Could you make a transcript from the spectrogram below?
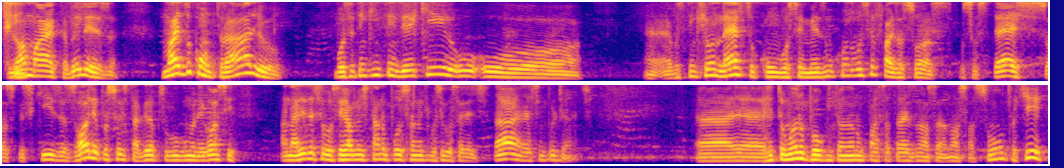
virou uma marca, beleza. Mas do contrário, você tem que entender que o, o- é, você tem que ser honesto com você mesmo quando você faz as suas, os seus testes, suas pesquisas. Olha para o seu Instagram, para o seu Google Meu Negócio e Analisa se você realmente está no posicionamento que você gostaria de estar e assim por diante. Uh, retomando um pouco, então, dando um passo atrás do nosso, nosso assunto aqui,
